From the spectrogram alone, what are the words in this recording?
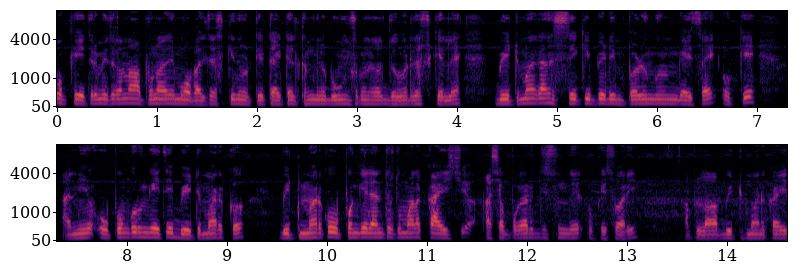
ओके तर मित्रांनो आपण आले मोबाईलच्या स्क्रीनवरती टायटल थंबनेल बघून समजा जबरदस्त केलं आहे बीटमार्क आणि सेकीपॅड इम्पॉर्टंट करून घ्यायचं आहे ओके? आणि ओपन करून घ्यायचं आहे बीटमार्क बीटमार्क ओपन केल्यानंतर तुम्हाला काय अशा प्रकारे दिसून जाईल. ओके सॉरी आपला बीटमार्क आहे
